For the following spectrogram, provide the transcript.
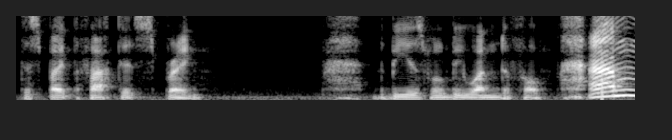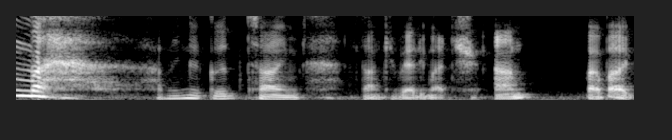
despite the fact it's spring. The beers will be wonderful. Um having a good time. Thank you very much and bye bye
